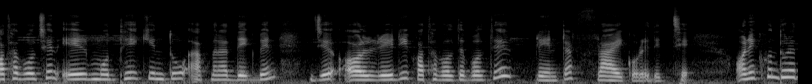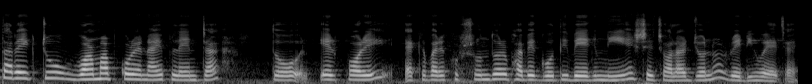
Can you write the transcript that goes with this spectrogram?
কথা বলছেন, এর মধ্যেই কিন্তু আপনারা দেখবেন যে অলরেডি কথা বলতে বলতে প্লেনটা ফ্লাই করে দিচ্ছে। অনেকক্ষণ ধরে তারা একটু ওয়ার্ম আপ করে নেয় প্লেনটা। তো এরপরেই একেবারে খুব সুন্দরভাবে গতিবেগ নিয়ে সে চলার জন্য রেডি হয়ে যায়।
